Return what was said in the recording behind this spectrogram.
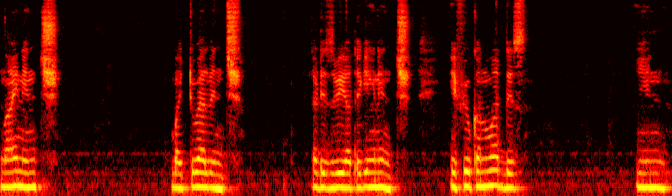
9 inch by 12 inch. That is we are taking an inch. If you convert this in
